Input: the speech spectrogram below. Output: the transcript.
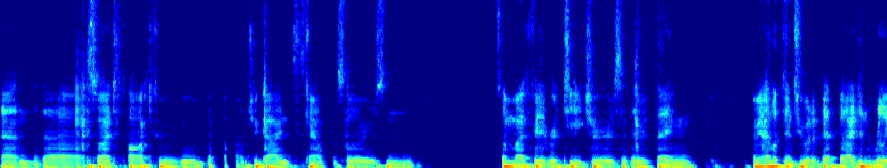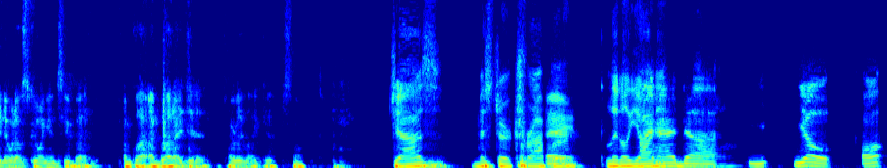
and uh, so I talked to a bunch of guidance counselors and some of my favorite teachers and everything. I mean, I looked into it a bit, but I didn't really know what I was going into. But glad I'm glad I did it. I really liked it. So. Jazz, Mr. Trapper, Hey, Little I had uh, yo, all,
